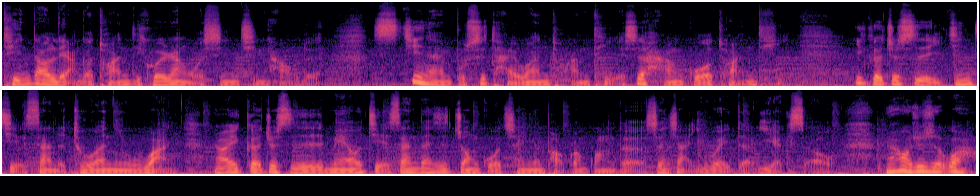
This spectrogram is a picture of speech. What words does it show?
听到两个团体会让我心情好的，竟然不是台湾团体，也是韩国团体。一个就是已经解散的 2NE1，然后一个就是没有解散，但是中国成员跑光光的剩下一位的 EXO。然后我就觉得哇，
